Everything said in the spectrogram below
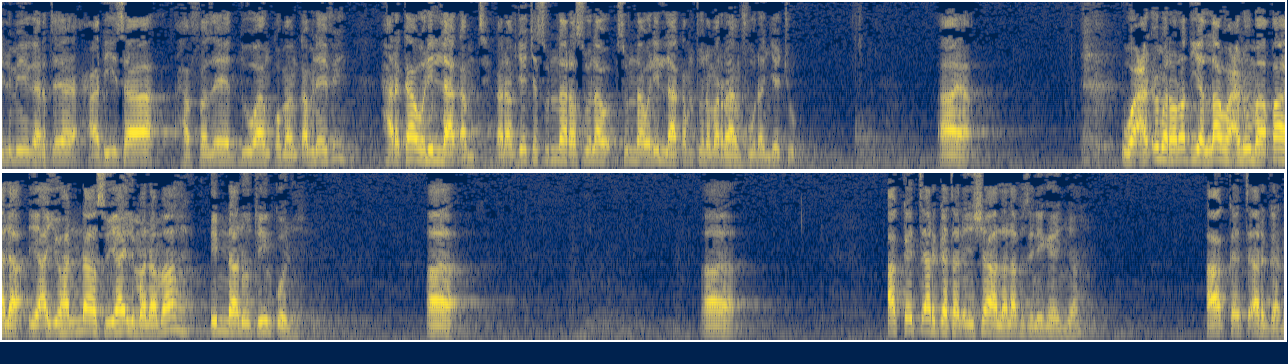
ilmii gartee hadiisaa haffazee hedduu waan qoman qabnee fi harkaa waliin laaqamte kanaaf jecha sunnaa rasuulaa sunnaa waliin laaqamtu namarraan fuudhan jechuudha. وعن عمر رضي الله عنهما قال يا أيها الناس يا المنما إنا نتينكن آه آه أكت أرقة إن شاء الله لفظني كينيا أرقن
